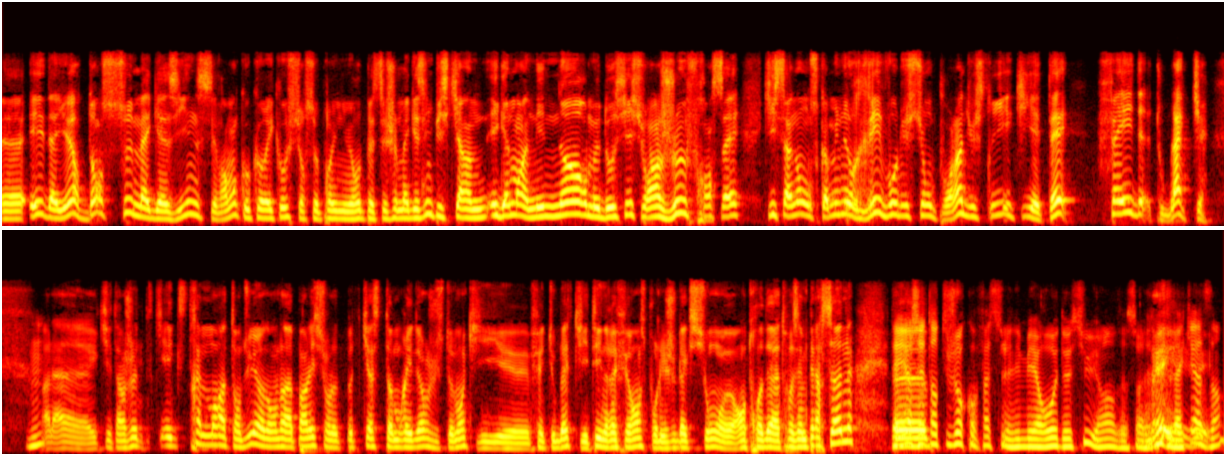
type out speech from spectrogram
Euh, et d'ailleurs, dans ce magazine, c'est vraiment cocorico sur ce premier numéro de PlayStation Magazine, puisqu'il y a également un énorme dossier sur un jeu français qui s'annonce comme une révolution pour l'industrie et qui était Fade to Black. Hmm. voilà, qui est un jeu qui est extrêmement attendu. On en a parlé sur le podcast Tomb Raider justement, qui fait to qui était une référence pour les jeux d'action en 3D à la troisième personne. D'ailleurs, j'attends toujours qu'on fasse le numéro dessus, hein, sur la, case. Hein.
